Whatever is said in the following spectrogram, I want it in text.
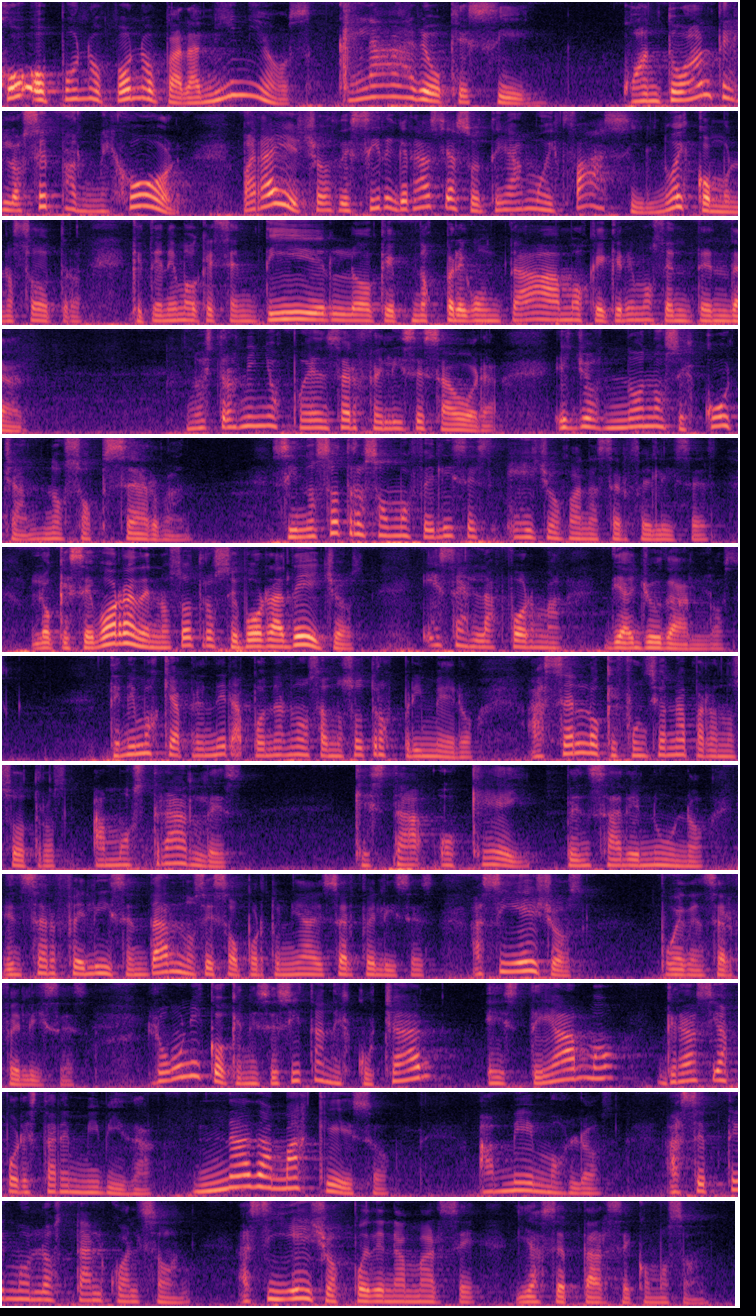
Ho'oponopono para niños? Claro que sí. Cuanto antes lo sepan mejor. Para ellos decir gracias o te amo es fácil, no es como nosotros, que tenemos que sentirlo, que nos preguntamos, que queremos entender. Nuestros niños pueden ser felices ahora. Ellos no nos escuchan, nos observan. Si nosotros somos felices, ellos van a ser felices. Lo que se borra de nosotros se borra de ellos. Esa es la forma de ayudarlos. Tenemos que aprender a ponernos a nosotros primero, a hacer lo que funciona para nosotros, a mostrarles que está ok pensar en uno, en ser feliz, en darnos esa oportunidad de ser felices. Así ellos pueden ser felices. Lo único que necesitan escuchar es te amo, gracias por estar en mi vida. Nada más que eso. Amémoslos, aceptémoslos tal cual son. Así ellos pueden amarse y aceptarse como son.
